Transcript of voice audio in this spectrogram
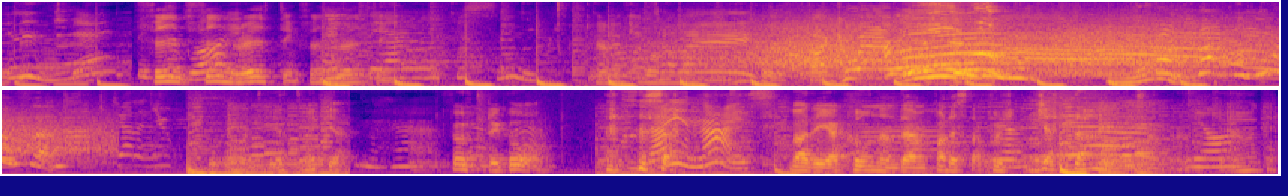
Det är nio. Fin, fin rating, fin i rating. Kan det få någon annan skit? Aguero! Nej! Vad går han för? Oh, jättemycket. 40k. Det är nice. Var reaktionen dämpades där? Först jättehögt och sen... Ja. okej, okej.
